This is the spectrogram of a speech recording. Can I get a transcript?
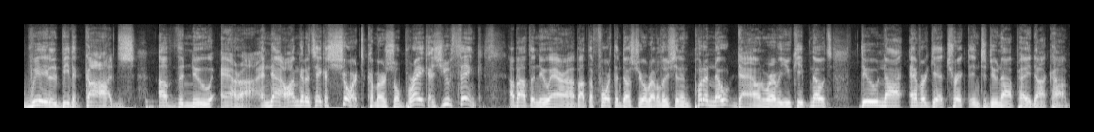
will be the gods of the new era. And now I'm going to take a short commercial break as you think about the new era, about the fourth industrial revolution, and put a note down wherever you keep notes do not ever get tricked into do not pay.com.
